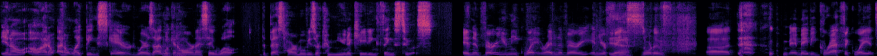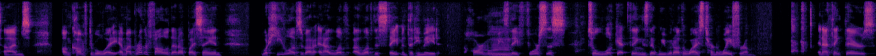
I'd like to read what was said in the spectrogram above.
you know, oh, I don't I don't like being scared. Whereas I look Mhm. at horror and I say, well, the best horror movies are communicating things to us in a very unique way, right? In a very in your face Yeah. sort of uh maybe graphic way at times, uncomfortable way. And my brother followed that up by saying what he loves about it and I love I love this statement that he made. Horror movies Mm. they force us to look at things that we would otherwise turn away from. And I think there's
